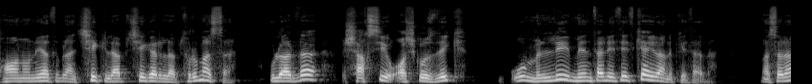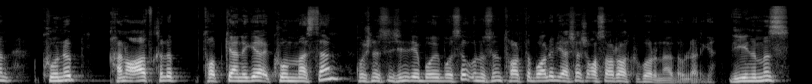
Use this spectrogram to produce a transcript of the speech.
qonuniyati bilan cheklab chegaralab turmasa ularda shaxsiy ochko'zlik u milliy mentalitetga aylanib ketadi. Masalan ko'nib qanoat qilib topganiga ko'nmasdan qo'shnisi jinday bo'yi bo'lsa unisini tortib olib yashash osonroq ko'rinadi ularga. Dinimiz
